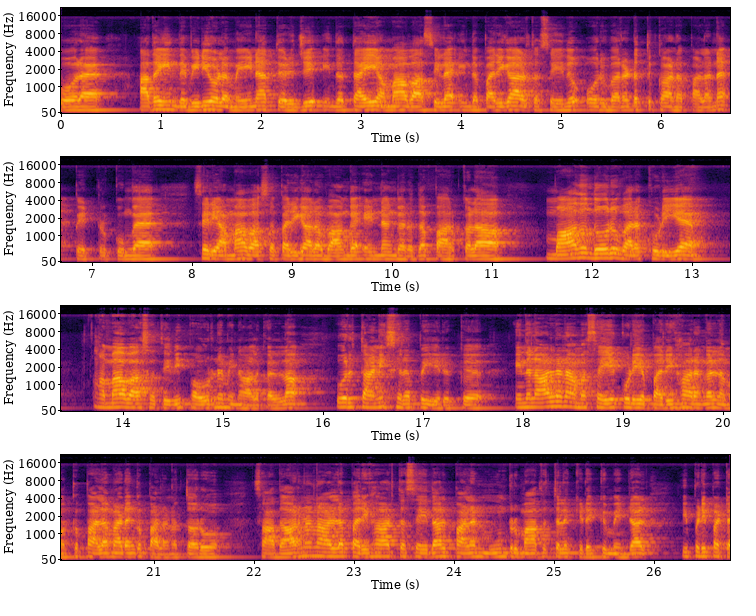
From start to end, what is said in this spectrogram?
போகிறேன் அதை இந்த வீடியோவில் மெயினாக தெரிஞ்சு இந்த தை அமாவாசையில் இந்த பரிகாரத்தை செய்து ஒரு வருடத்துக்கான பலனை பெற்றுக்குங்க. சரி அமாவாசை பரிகாரம் வாங்க என்னங்கிறத பார்க்கலாம். மாதந்தோறும் வரக்கூடிய அமாவாசை தேதி பௌர்ணமி நாள்கள்லாம் ஒரு தனி சிறப்பு இருக்குது இந்த நாளில் நாம் செய்யக்கூடிய பரிகாரங்கள் நமக்கு பல மடங்கு பலனை தரும். சாதாரண நாளில் பரிகாரத்தை செய்தால் பலன் மூன்று மாதத்தில் கிடைக்கும் என்றால் இப்படிப்பட்ட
